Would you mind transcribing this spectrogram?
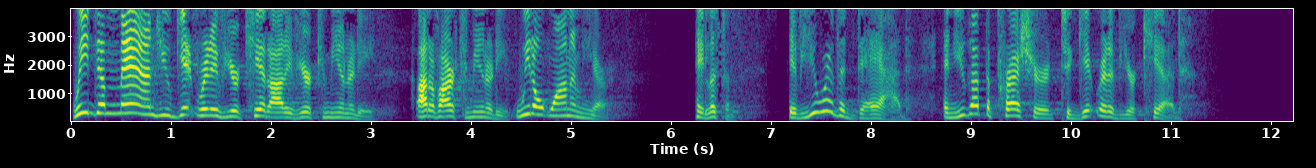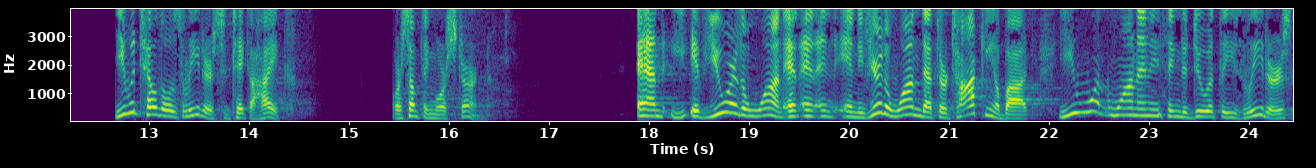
We demand you get rid of your kid out of your community, out of our community. We don't want him here. Hey, listen, if you were the dad and you got the pressure to get rid of your kid, you would tell those leaders to take a hike or something more stern. And if you are the one, and, and, and if you're the one that they're talking about, you wouldn't want anything to do with these leaders.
